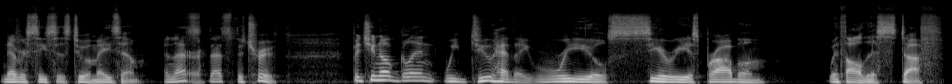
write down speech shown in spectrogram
never ceases to amaze him," and that's Sure. that's the truth. But you know, Glenn, we do have a real serious problem with all this stuff.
